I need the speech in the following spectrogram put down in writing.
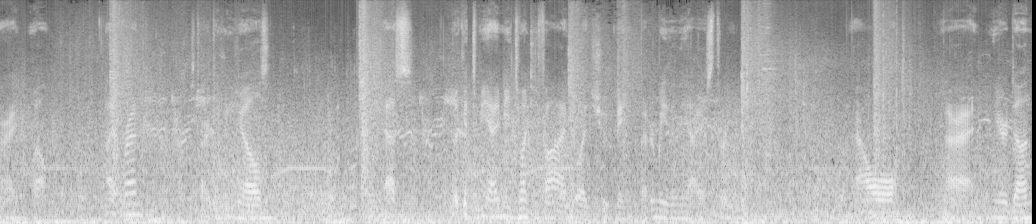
Alright, well. Hi, friend. Start taking shells. Yes. Look at me, IB-25. Go ahead, shoot me. Better me than the IS-3. Ow. Alright, you're done.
